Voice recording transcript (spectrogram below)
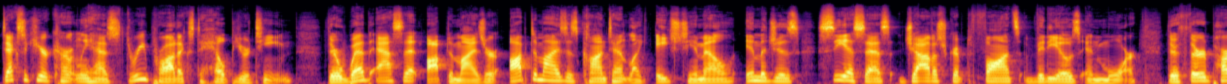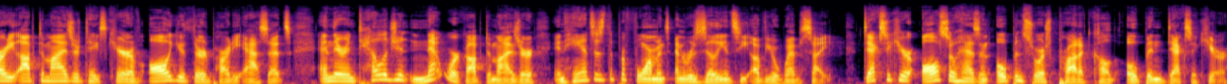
Dexecure currently has three products to help your team. Their Web Asset Optimizer optimizes content like HTML, images, CSS, JavaScript, fonts, videos, and more. Their third party optimizer takes care of all your third party assets, and their Intelligent Network Optimizer enhances the performance and resiliency of your website. Dexecure also has an open source product called Open Dexecure,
